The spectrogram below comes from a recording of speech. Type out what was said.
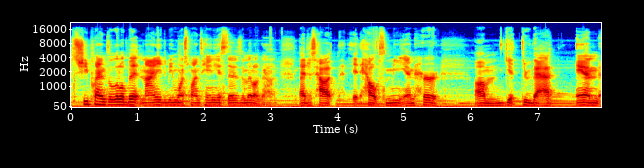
she plans a little bit, and I need to be more spontaneous. There's the middle ground. That's just how it, it helps me and her um, get through that. And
